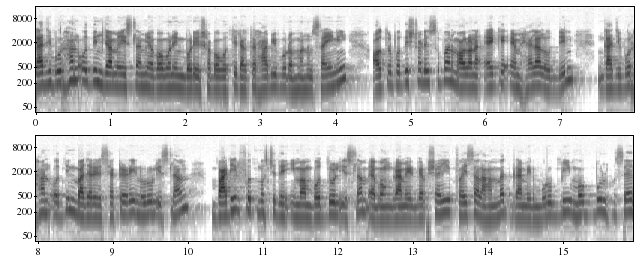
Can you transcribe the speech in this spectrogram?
গাজী বুরহান উদ্দিন জামে ইসলামিয়া গভর্নিং বডির সভাপতি ডাক্তার হাবিবুর রহমান হুসাইনি, অত্র প্রতিষ্ঠানের super Maulana A K M Helal Uddin, Gazi Burhan Uddin বাজারের সেক্রেটারি নুরুল ইসলাম বাটির ফুত মসজিদের ইমাম বদরুল ইসলাম এবং গ্রামের ব্যবসায়ী ফয়সাল আহমেদ গ্রামের মুরব্বী মকবুল হোসেন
